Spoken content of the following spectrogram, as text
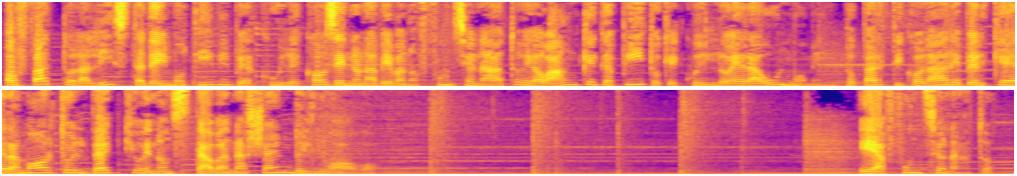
Ho fatto la lista dei motivi per cui le cose non avevano funzionato e ho anche capito che quello era un momento particolare perché era morto il vecchio e non stava nascendo il nuovo. E ha funzionato.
